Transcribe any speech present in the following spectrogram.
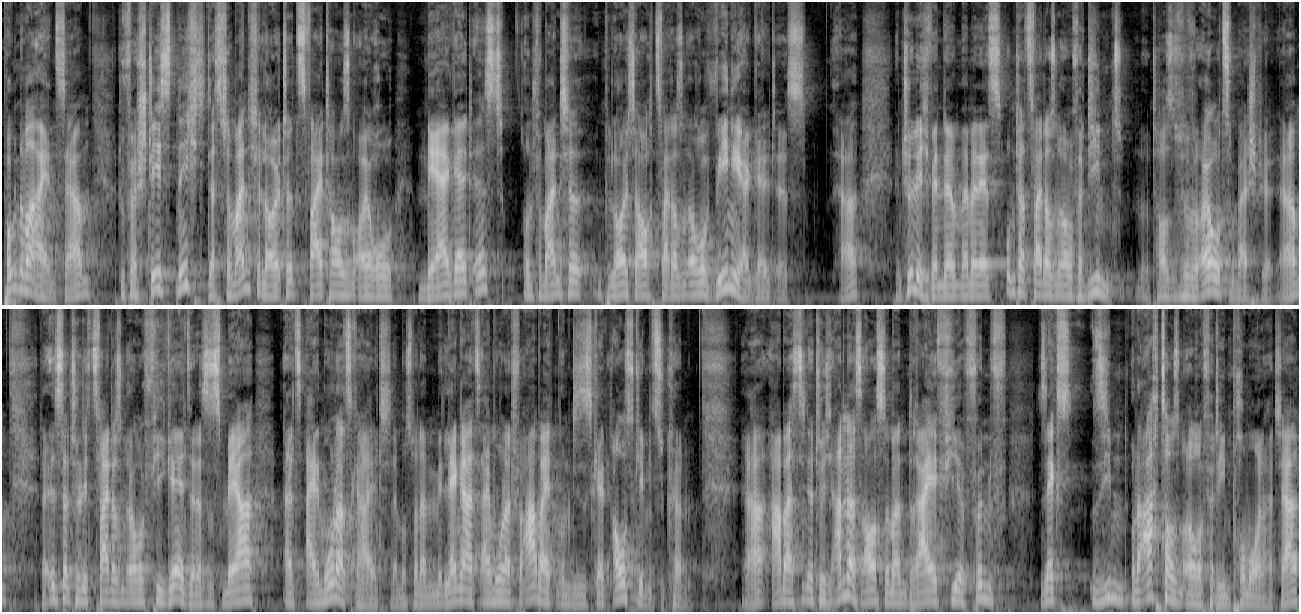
Punkt Nummer eins, ja. Du verstehst nicht, dass für manche Leute 2000 Euro mehr Geld ist und für manche Leute auch 2000 Euro weniger Geld ist. Ja, natürlich, wenn, der, wenn man jetzt unter 2000 Euro verdient, 1500 Euro zum Beispiel, ja, dann ist natürlich 2000 Euro viel Geld, denn das ist mehr als ein Monatsgehalt. Da muss man dann länger als einen Monat für arbeiten, um dieses Geld ausgeben zu können. Ja, aber es sieht natürlich anders aus, wenn man drei, vier, fünf 6, 7 oder 8.000 Euro verdient pro Monat. Ja?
